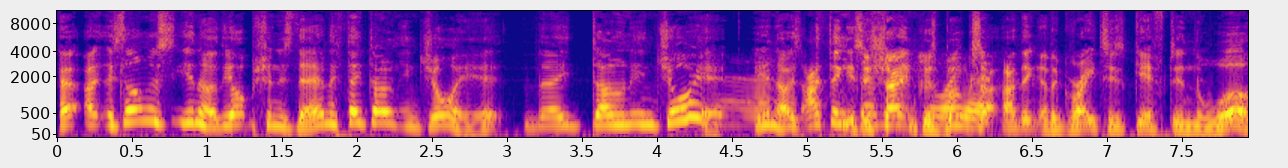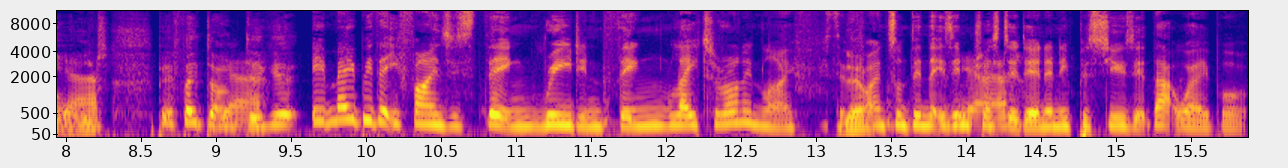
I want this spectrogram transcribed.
Uh, uh, As long as you know the option is there, and if they don't enjoy it, they don't enjoy it. You know, I think He it's a shame because books, it. I I think, are the greatest gift in the world. Yeah. But if they don't dig it, It may be that he finds his thing, reading thing, later on in life. He Yeah. finds something that he's Yeah. interested in and he pursues it that way. But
